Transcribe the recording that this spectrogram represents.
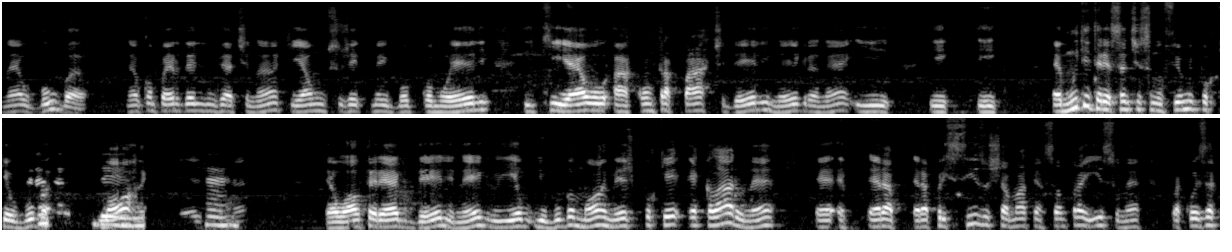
né, o Buba, né, o companheiro dele no Vietnã, que é um sujeito meio bobo como ele, e que é o, a contraparte dele, negra, né, e, e, e é muito interessante isso no filme, porque o Buba morre mesmo, é. né? É o alter ego dele, negro, e, eu, e o Buba morre mesmo, porque, é claro, né? É, é era, era preciso chamar atenção para isso, né? para coisa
